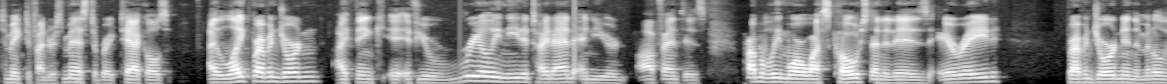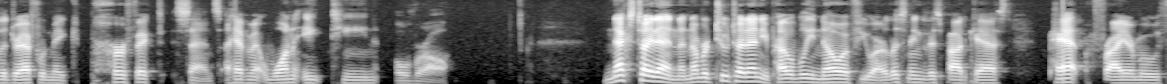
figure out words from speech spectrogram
to make defenders miss, to break tackles. I like Brevin Jordan. I think if you really need a tight end and your offense is probably more West Coast than it is air raid, Brevin Jordan in the middle of the draft would make perfect sense. I have him at 118 overall. Next tight end, the number two tight end, you probably know if you are listening to this podcast, Pat Freiermuth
